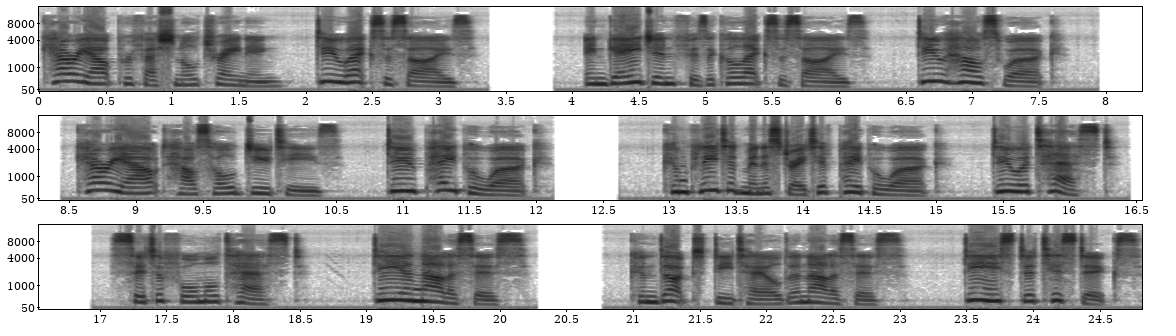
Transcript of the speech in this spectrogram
Carry out professional training. Do exercise. Engage in physical exercise. Do housework. Carry out household duties. Do paperwork. Complete administrative paperwork. Do a test. Sit a formal test. D-analysis. Conduct detailed analysis. D. Statistics.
